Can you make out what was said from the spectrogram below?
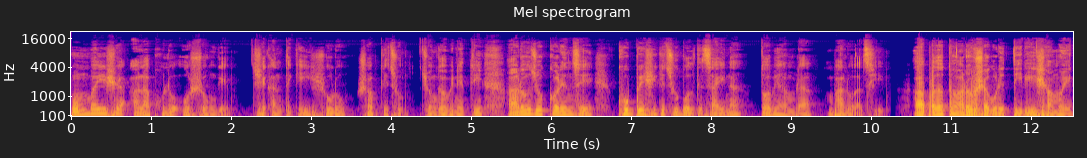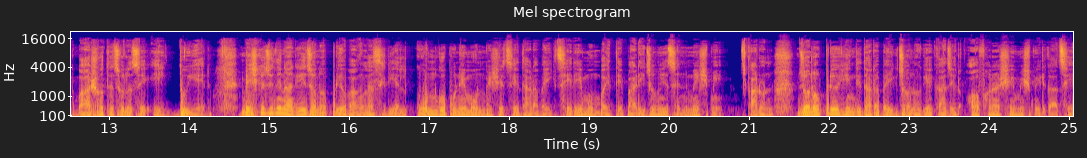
মুম্বাই এসে আলাপ হলো ওর সঙ্গে। সেখান থেকেই শুরু সব কিছু সঙ্গে অভিনেত্রী আরও যোগ করেন যে, খুব বেশি কিছু বলতে চাই না, তবে আমরা ভালো আছি। আপাতত আরব সাগরের তীরেই সাময়িক বাস হতে চলেছে এই দুইয়ের। বেশ কিছুদিন আগেই জনপ্রিয় বাংলা সিরিয়াল কোন গোপনে মন ভেসেছে ধারাবাহিক ছেড়ে মুম্বাইতে পাড়ি জমিয়েছেন মিশমি। কারণ জনপ্রিয় হিন্দি ধারাবাহিক ঝনকে কাজের অফার আসে মিশমির কাছে।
